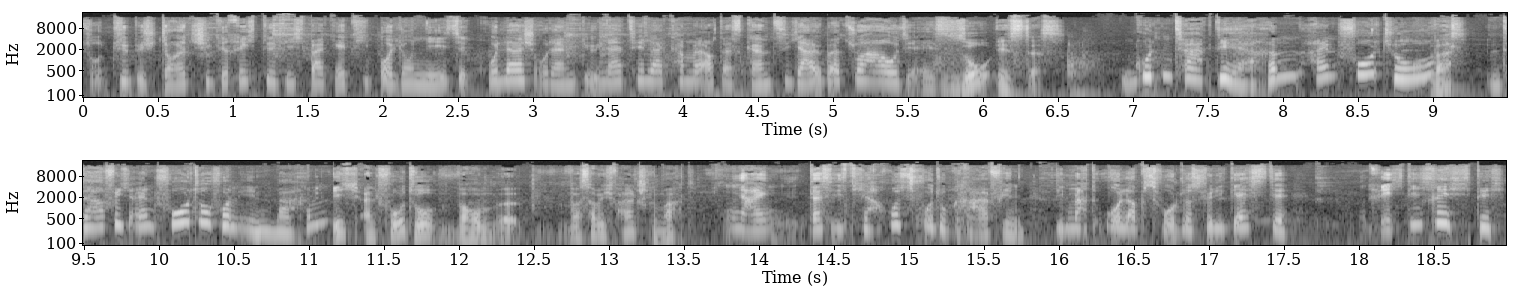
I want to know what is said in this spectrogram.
So typisch deutsche Gerichte wie Spaghetti Bolognese, Gulasch oder ein Dönerteller kann man auch das ganze Jahr über zu Hause essen. So ist es. Guten Tag, die Herren. Ein Foto. Was? Darf ich ein Foto von Ihnen machen? Ich, ein Foto? Warum, äh, was habe ich falsch gemacht? Nein, das ist die Hausfotografin. Die macht Urlaubsfotos für die Gäste. Richtig, richtig.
